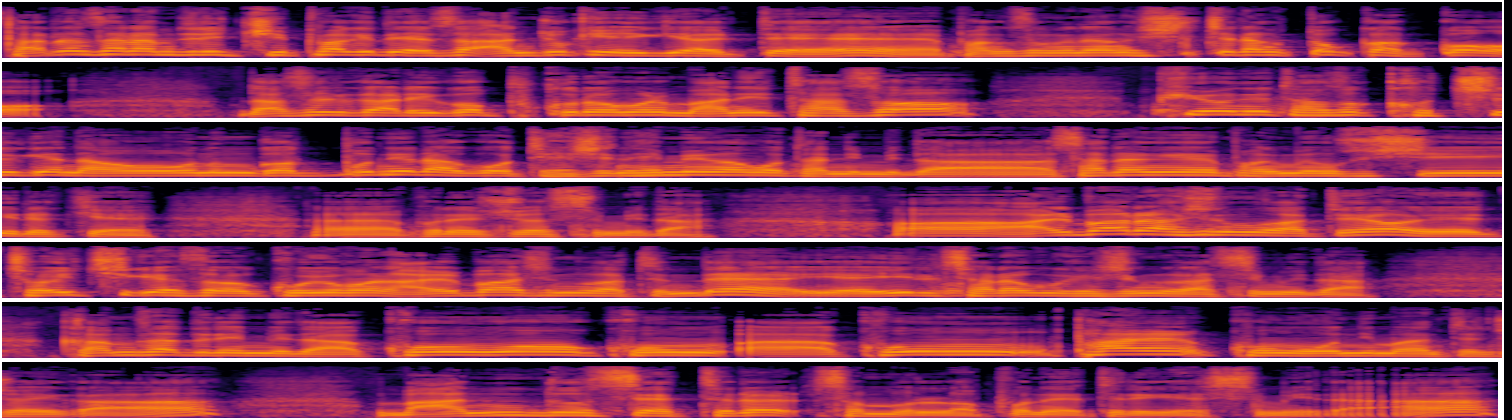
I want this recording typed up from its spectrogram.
다른 사람들이 쥐파에 대해서 안 좋게 얘기할 때 방송이랑 실제랑 똑같고 낯을 가리고 부끄러움을 많이 타서 표현이 다소 거칠게 나오는 것 뿐이라고 대신 해명하고 다닙니다. 사랑의 박명수 씨 이렇게 아, 보내주셨습니다. 아, 알바를 하시는 것 같아요. 예, 저희 측에서 고용한 알바 하신 것 같은데 예, 일 잘하고 계신 것 같습니다. 감사드립니다. 050, 아, 0805님한테 저희가 만두 세트를 선물로 보내드리겠습니다.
